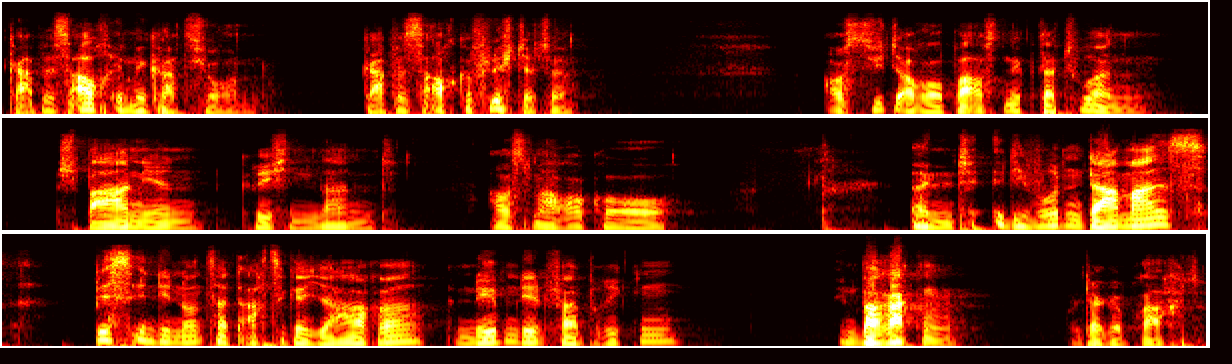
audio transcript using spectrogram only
gab es auch Immigration, gab es auch Geflüchtete aus Südeuropa, aus Diktaturen, Spanien, Griechenland, aus Marokko. Und die wurden damals bis in die 1980er Jahre neben den Fabriken in Baracken untergebracht.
